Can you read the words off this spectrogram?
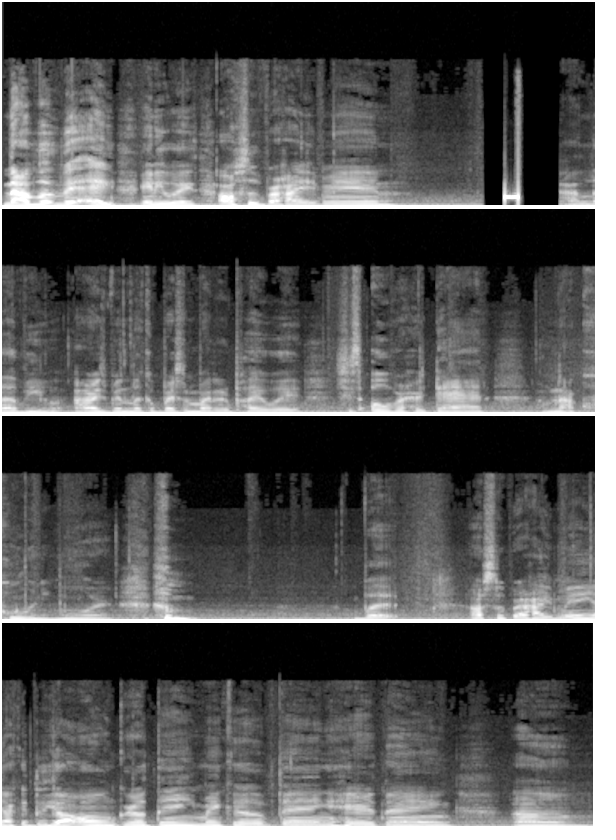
nah, but man, hey, anyways, I'm super hyped, man. I love you. I always been looking for somebody to play with. She's over her dad. I'm not cool anymore. but I'm super hyped, man. Y'all could do y'all own girl thing, makeup thing, hair thing. Um,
